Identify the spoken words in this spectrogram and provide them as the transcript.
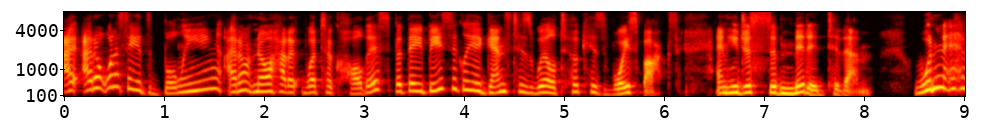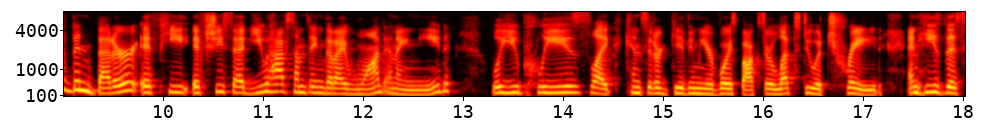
I, I don't want to say it's bullying. I don't know how to what to call this, but they basically against his will took his voice box and he just submitted to them. Wouldn't it have been better if he if she said, "You have something that I want and I need. Will you please like consider giving me your voice box or let's do a trade?" And he's this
